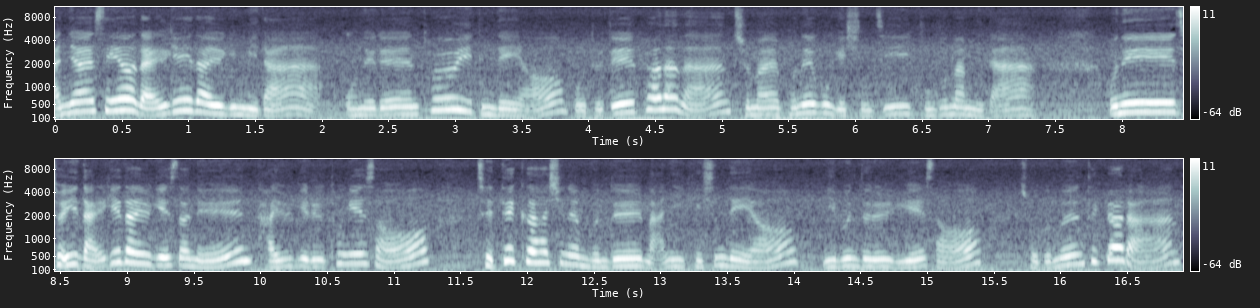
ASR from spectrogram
안녕하세요. 날개의 다육입니다. 오늘은 토요일인데요. 모두들 편안한 주말 보내고 계신지 궁금합니다. 오늘 저희 날개 다육에서는 다육이를 통해서 재테크 하시는 분들 많이 계신데요. 이분들을 위해서 조금은 특별한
